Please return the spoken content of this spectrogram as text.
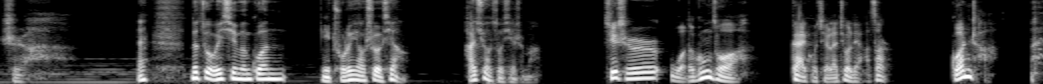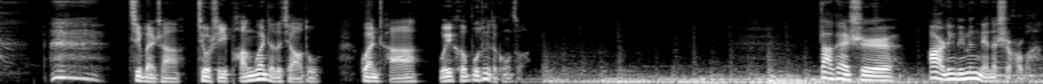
是啊，哎，那作为新闻官，你除了要摄像，还需要做些什么？其实我的工作概括起来就俩字儿：观察。基本上就是以旁观者的角度观察维和部队的工作。大概是二零零零年的时候吧，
